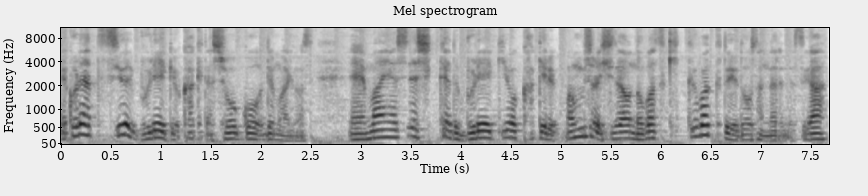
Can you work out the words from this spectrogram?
え、これは強いブレーキをかけた証拠でもあります。えー、前足でしっかりとブレーキをかける。まあ、むしろ膝を伸ばすキックバックという動作になるんですが、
